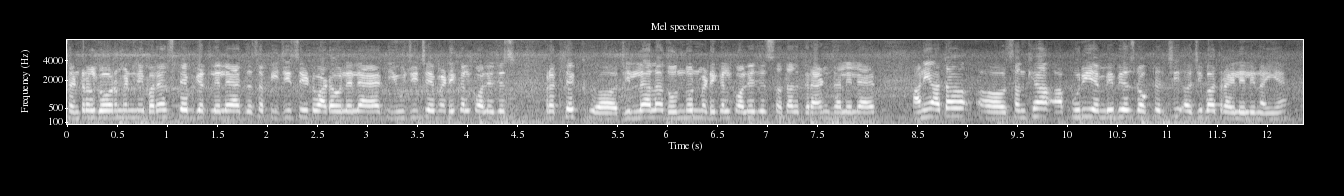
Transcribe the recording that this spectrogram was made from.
सेंट्रल गव्हर्नमेंटने बऱ्याच स्टेप घेतलेल्या आहेत जसं पी जी सीट वाढवलेल्या आहेत यू जीचे मेडिकल कॉलेजेस प्रत्येक जिल्ह्याला दोन दोन मेडिकल कॉलेजेस सतत ग्रँड झालेले आहेत. आणि आता संख्या अपुरी एम बी बी एस डॉक्टरची अजिबात राहिलेली नाही आहे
